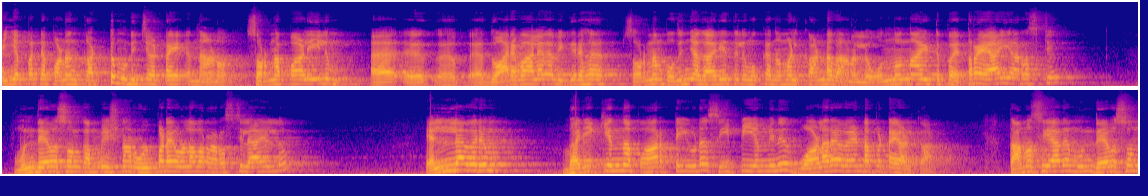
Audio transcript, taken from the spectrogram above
അയ്യപ്പന്റെ പണം കട്ടുമുടിച്ചോട്ടെ എന്നാണോ? സ്വർണപ്പാളിയിലും ദ്വാരപാലക വിഗ്രഹ സ്വർണം പൊതിഞ്ഞ കാര്യത്തിലുമൊക്കെ നമ്മൾ കണ്ടതാണല്ലോ. ഒന്നൊന്നായിട്ട് ഇപ്പൊ എത്രയായി അറസ്റ്റ്? മുൻ ദേവസ്വം കമ്മീഷണർ ഉൾപ്പെടെയുള്ളവർ അറസ്റ്റിലായല്ലോ. എല്ലാവരും ഭരിക്കുന്ന പാർട്ടിയുടെ സി പി എമ്മിന് വളരെ വേണ്ടപ്പെട്ട ആൾക്കാർ താമസിയാതെ മുൻ Devaswom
